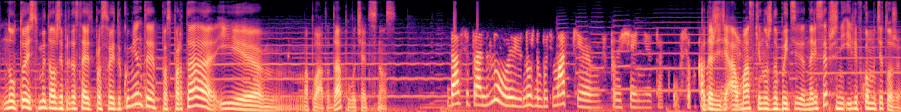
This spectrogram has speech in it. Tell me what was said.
Ну, то есть мы должны предоставить просто свои документы, паспорта и оплата, да, получается, с нас? Да, все правильно. Ну, и нужно быть в маске в помещении. Так, все как Подождите, а в маске нужно быть э, на ресепшене или в комнате тоже?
